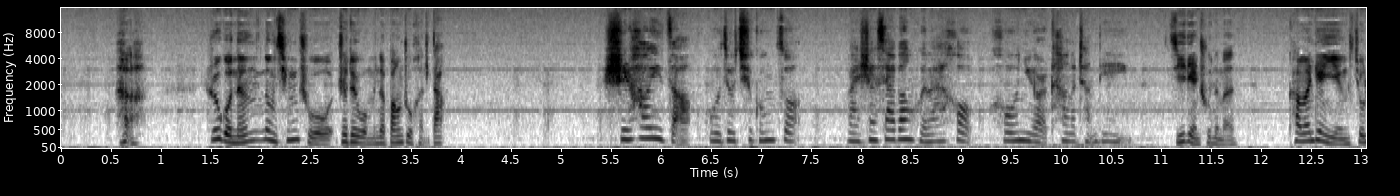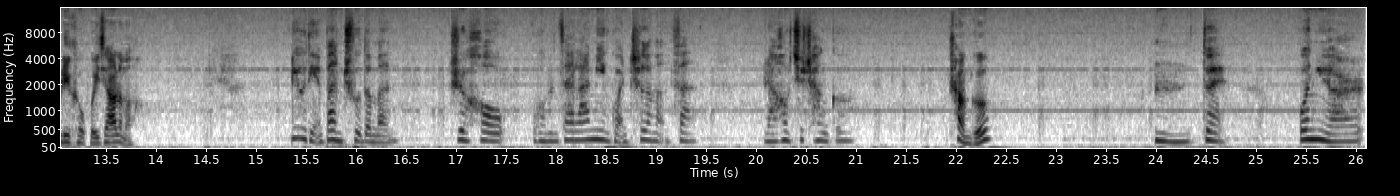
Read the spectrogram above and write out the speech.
哈，如果能弄清楚，这对我们的帮助很大。十号一早我就去工作，晚上下班回来后和我女儿看了场电影。几点出的门？看完电影就立刻回家了吗？六点半出的门，之后我们在拉面馆吃了晚饭，然后去唱歌。唱歌？嗯，对，我女儿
